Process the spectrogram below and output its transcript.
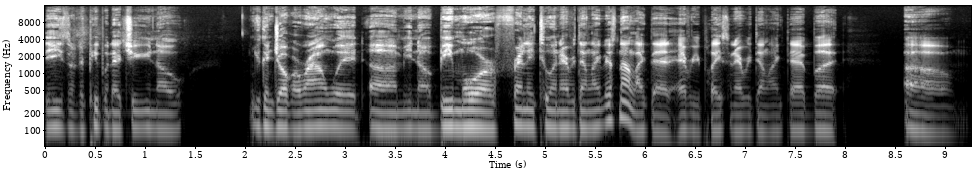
these are the people that you you know you can joke around with. Um, you know, be more friendly to and everything like. It's not like that every place and everything like that. But um,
